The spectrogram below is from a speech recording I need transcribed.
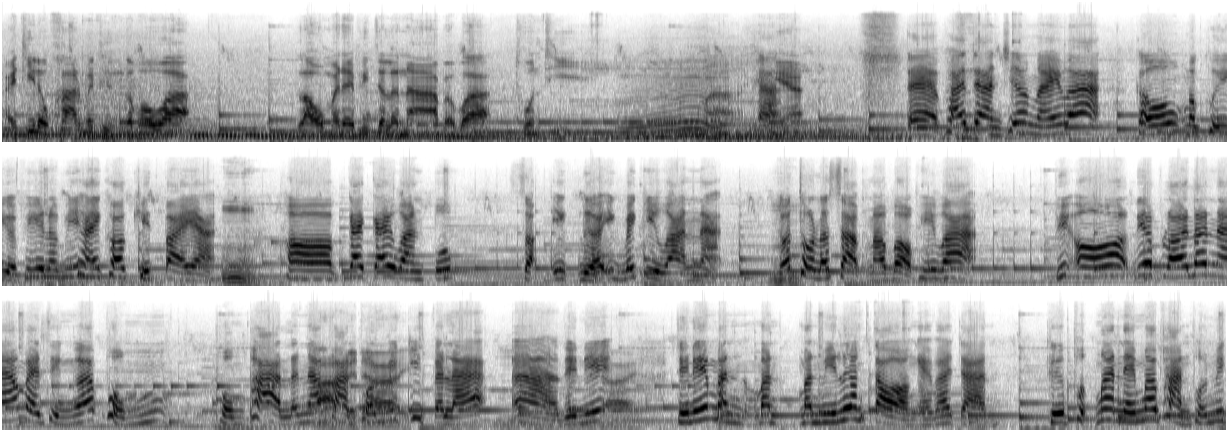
ไอ้ที่เราคาดไม่ถึงก็เพราะว่า เราไม่ได้พิจารณาแบบว่าท่วนทีอืมมาอย่าค่ะงเงี้ย แต่พระอาจารย์เชื่อไหมว่าเขามาคุยกับพี่แล้วพี่ให้ข้อคิดไปอะ อืม พอใกล้ๆวันปุ๊บสอีกเหลืออีกไม่กี่วันน่ะ อืม ก็โทรศัพท์มาบอกพี่ว่า พี่โอเรียบร้อยแล้วนะหมายถึงว่าผมผมผ่านแล้วนะผ่านพ้นวิกฤตไปแล้ว อ่า ทีนี้ ได้ทีนี้มันมันมันมีเรื่องต่อไงพระอาจารย์ คือเมื่อในเมื่อผ่านพ้นวิ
